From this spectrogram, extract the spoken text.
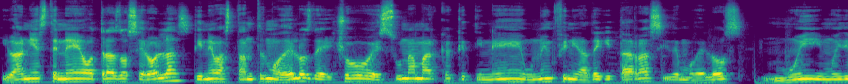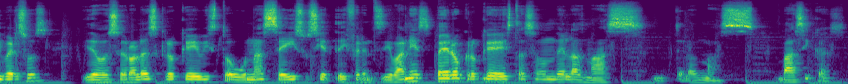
Ibanez tiene otras dos cerolas. Tiene bastantes modelos. De hecho, es una marca que tiene una infinidad de guitarras y de modelos muy, muy diversos y de cerolas creo que he visto unas 6 o 7 diferentes divanes, pero creo que estas son de las más de las más básicas,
